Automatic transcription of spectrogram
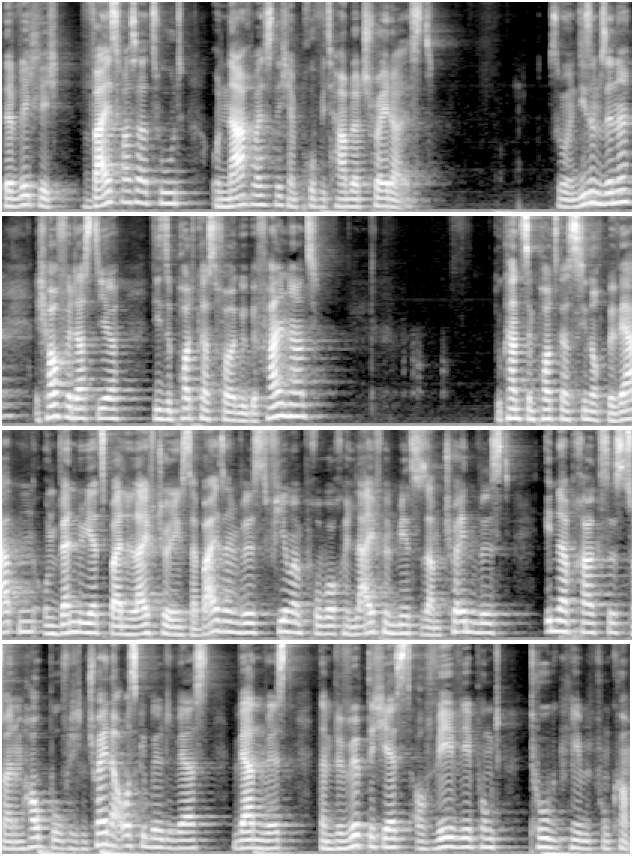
der wirklich weiß, was er tut und nachweislich ein profitabler Trader ist. So, in diesem Sinne, ich hoffe, dass dir diese Podcast-Folge gefallen hat. Du kannst den Podcast hier noch bewerten und wenn du jetzt bei den Live-Tradings dabei sein willst, viermal pro Woche live mit mir zusammen traden willst, in der Praxis zu einem hauptberuflichen Trader ausgebildet wärst, werden willst, dann bewirb dich jetzt auf www.tobeknebel.com.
